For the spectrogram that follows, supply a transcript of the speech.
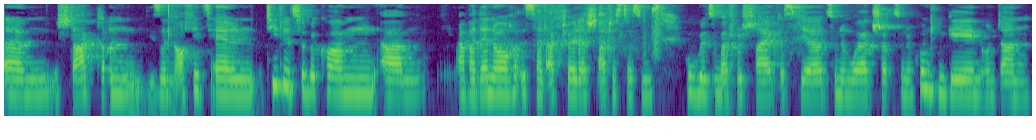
ähm, stark dran, diesen offiziellen Titel zu bekommen. Ähm, aber dennoch ist halt aktuell der Status, dass uns Google zum Beispiel schreibt, dass wir zu einem Workshop zu einem Kunden gehen und dann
